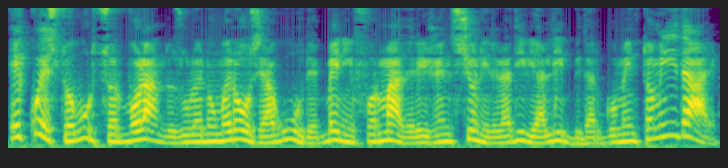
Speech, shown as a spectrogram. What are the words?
e questo pur sorvolando sulle numerose, acute e ben informate recensioni relative al libro d'argomento militare,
